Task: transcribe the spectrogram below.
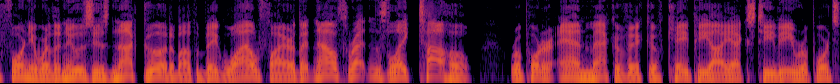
California, where the news is not good about the big wildfire that now threatens Lake Tahoe. Reporter Ann Makovec of KPIX TV reports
